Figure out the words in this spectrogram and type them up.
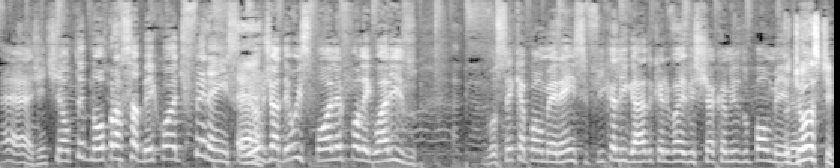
É, a gente alternou pra saber qual a diferença. É. Eu já dei um spoiler e falei, Guarizo, você que é palmeirense, fica ligado que ele vai vestir a camisa do Palmeiras. Do Just?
